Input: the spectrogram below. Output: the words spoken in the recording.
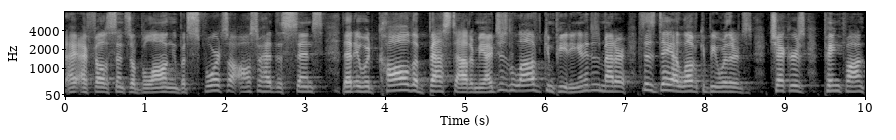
I, felt a sense of belonging, but sports also had this sense that it would call the best out of me. I just loved competing. And it doesn't matter, to this day, I love competing, whether it's checkers, ping pong,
